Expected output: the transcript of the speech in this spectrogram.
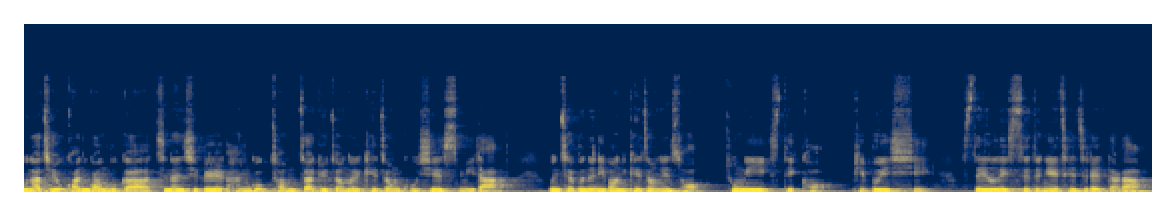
문화체육관광부가 지난 10일 한국 점자 규정을 개정 고시했습니다. 문체부는 이번 개정에서 종이, 스티커, PVC, 스테인리스 등의 재질에 따라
